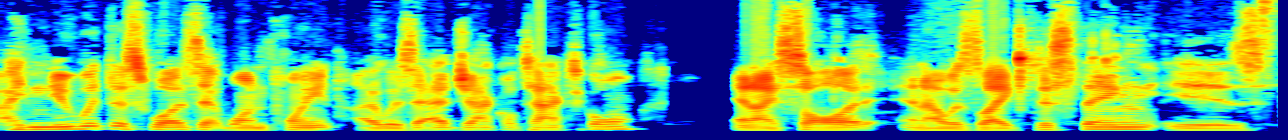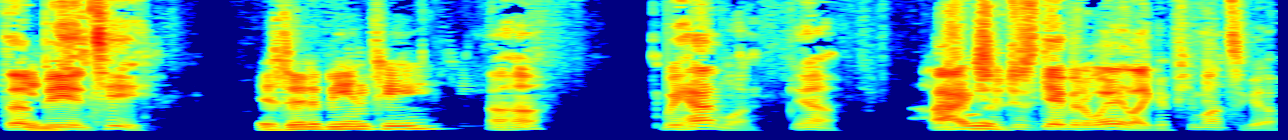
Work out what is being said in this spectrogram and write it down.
I knew what this was at one point. I was at Jackal Tactical and I saw it and I was like, this thing is the B and T. Is it a B and T? Uh huh. We had one. Yeah. I, I actually was, just gave it away like a few months ago.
